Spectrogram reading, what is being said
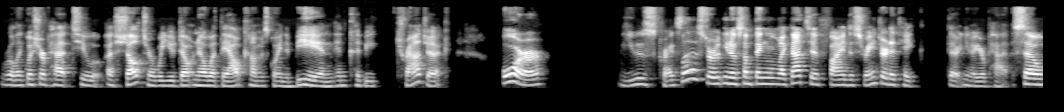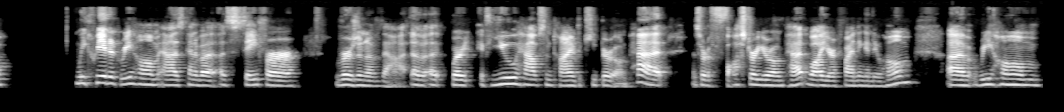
relinquish your pet to a shelter where you don't know what the outcome is going to be and, and could be tragic or use craigslist or you know something like that to find a stranger to take their you know your pet so we created rehome as kind of a, a safer version of that of a, where if you have some time to keep your own pet and sort of foster your own pet while you're finding a new home um, rehome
